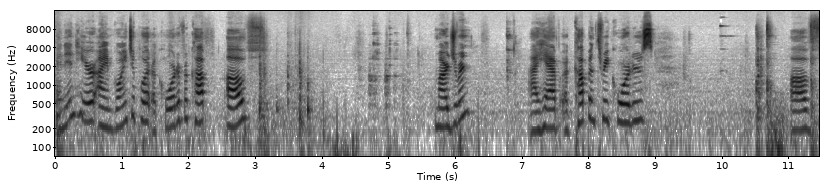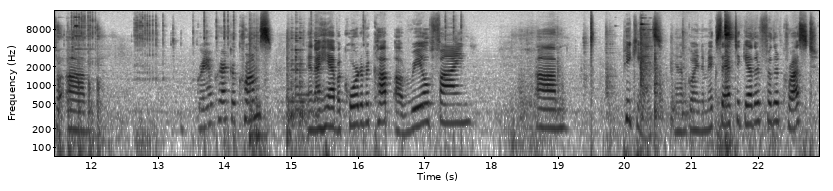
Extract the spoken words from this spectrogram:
and in here I am going to put a quarter of a cup of margarine. I have a cup and three quarters of um, graham cracker crumbs, and I have a quarter of a cup of real fine um, pecans. And I'm going to mix that together for the crust.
